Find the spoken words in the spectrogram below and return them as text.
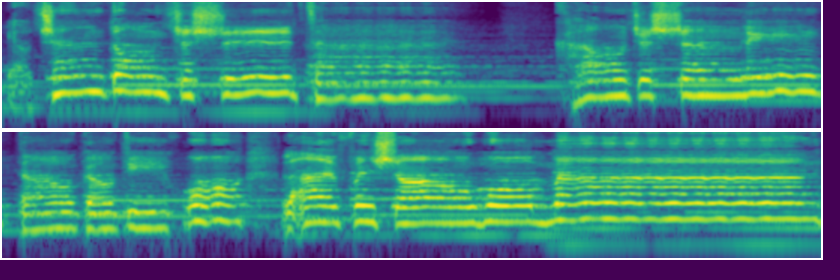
要震动这时代。靠着神灵祷告的火来焚烧我们，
